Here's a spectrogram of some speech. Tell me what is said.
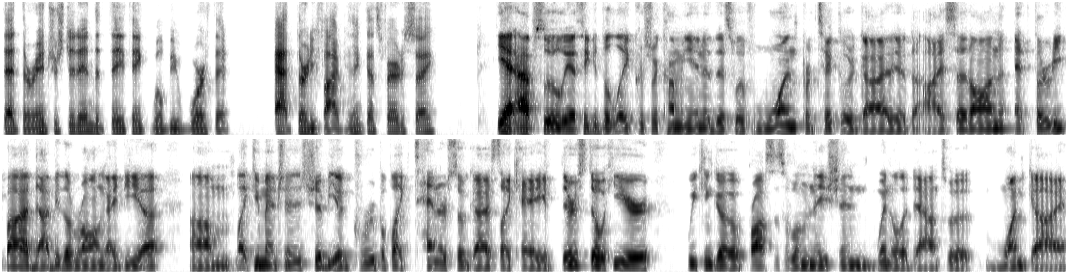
that they're interested in that they think will be worth it at 35. Do you think that's fair to say? Yeah, absolutely. I think if the Lakers are coming into this with one particular guy they have the eye set on at 35, that'd be the wrong idea. Um, like you mentioned, it should be a group of like 10 or so guys. Like, hey, if they're still here, we can go process elimination, dwindle it down to a, one guy.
